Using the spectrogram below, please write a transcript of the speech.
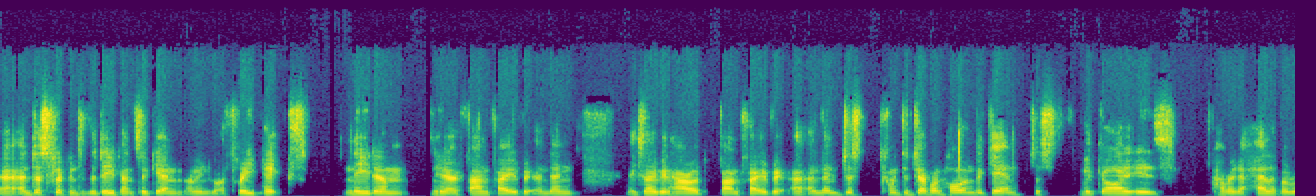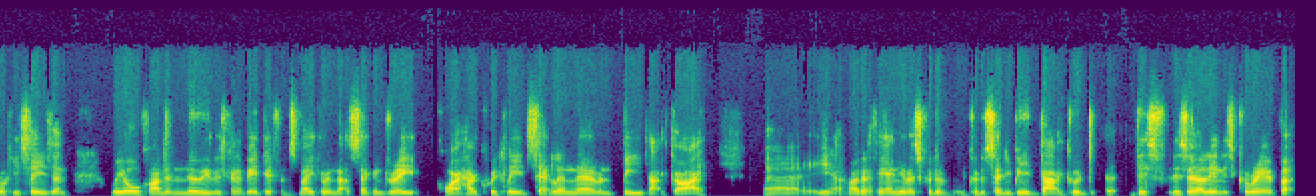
Uh, and just flipping to the defense again, I mean, got three picks, Needham, you know, fan favourite, and then Xavier Howard, fan favourite. And then just coming to Jevon Holland again, just the guy is having a hell of a rookie season. We all kind of knew he was going to be a difference maker in that secondary, quite how quickly he'd settle in there and be that guy. Uh, you know, I don't think any of us could have could have said he'd be that good this this early in his career, but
